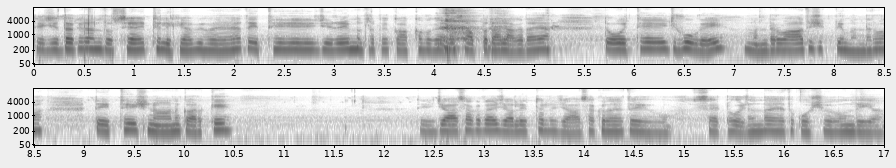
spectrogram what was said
ਤੇ ਜਿੱਦਾਂ ਕਿ ਤੁਹਾਨੂੰ ਦੱਸਿਆ, ਇੱਥੇ ਲਿਖਿਆ ਵੀ ਹੋਇਆ ਹੈ ਤੇ ਇੱਥੇ ਜਿਹੜੇ ਮਤਲਬ ਕਿ ਕੱਖ ਵਗੈਰਾ ਸੱਪ ਦਾ ਲੱਗਦਾ ਆ, ਤੇ ਉਹ ਇੱਥੇ ਜਹੂਰੇ ਮੰਦਿਰ ਵਾ ਤੇ ਸ਼ਕਤੀ ਮੰਦਿਰ ਵਾ ਤੇ ਇੱਥੇ ਇਸ਼ਨਾਨ ਕਰਕੇ ਤੇ ਜਾ ਸਕਦਾ ਹੈ, ਜਲ ਇੱਥੋਂ ਲਿਜਾ ਸਕਦਾ ਹੈ ਤੇ ਉਹ ਸੈੱਟ ਹੋ ਜਾਂਦਾ ਹੈ ਤੇ ਕੁਛ ਹੁੰਦੇ ਆ,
